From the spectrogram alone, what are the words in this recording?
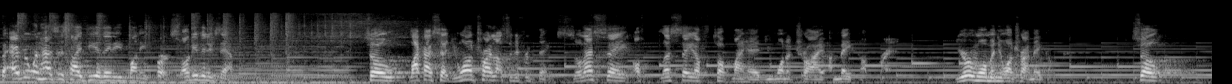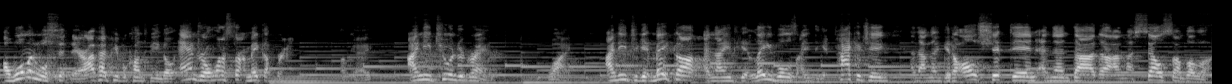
But everyone has this idea they need money first. So I'll give you an example. So, like I said, you want to try lots of different things. So let's say, off- let's say off the top of my head, you want to try a makeup brand. You're a woman, you want to try a makeup brand. So a woman will sit there. I've had people come to me and go, Andrew, I want to start a makeup brand. Okay. I need 200 grand. Why? I need to get makeup and I need to get labels. I need to get packaging and I'm going to get it all shipped in and then da da. I'm to sell some, blah, blah.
